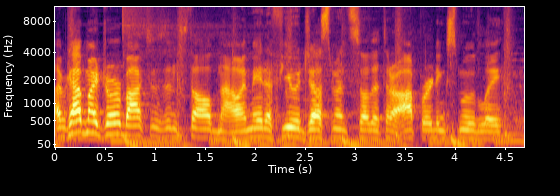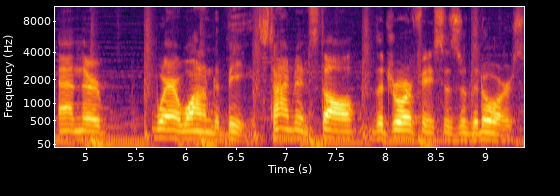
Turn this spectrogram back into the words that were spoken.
I've got my drawer boxes installed now. I made a few adjustments so that they're operating smoothly and they're where I want them to be. It's time to install the drawer faces or the doors.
